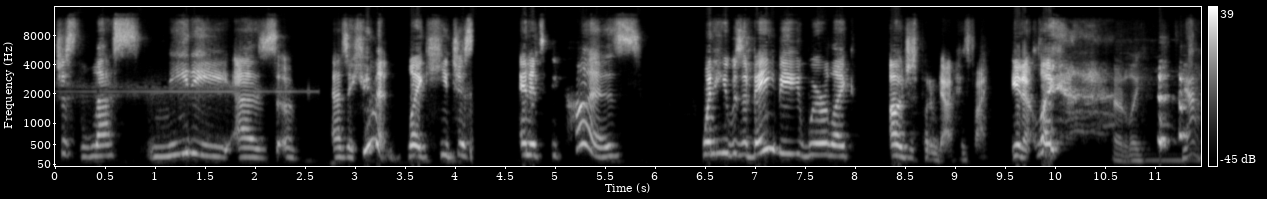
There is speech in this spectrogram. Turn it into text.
just less needy as a as a human. Like he just and it's because when he was a baby, we were like, oh, just put him down. He's fine. You know, like totally. Yeah.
